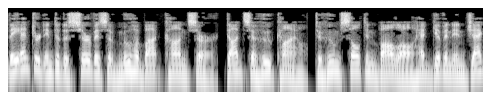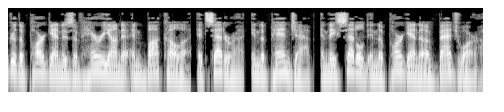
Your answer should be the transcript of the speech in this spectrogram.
They entered into the service of Muhabbat Khan Sur, Daud Sahu Khail, to whom Sultan Bahlul had given in Jagir the Parganas of Haryana and Bakala, etc., in the Panjab, and they settled in the Pargana of Bajwara.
